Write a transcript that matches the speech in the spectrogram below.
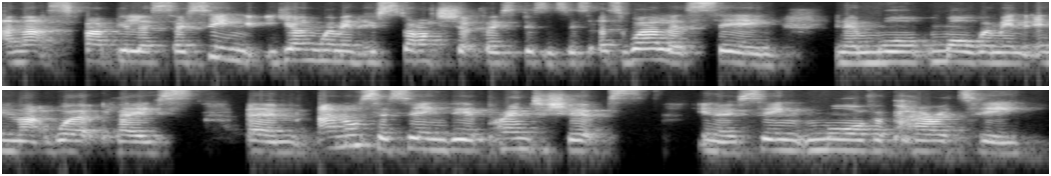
and that's fabulous. So seeing young women who started up those businesses, as well as seeing you know more more women in that workplace, um, and also seeing the apprenticeships, you know, seeing more of a parity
